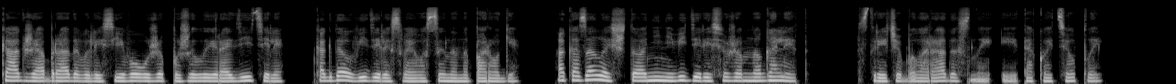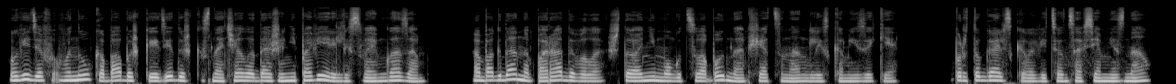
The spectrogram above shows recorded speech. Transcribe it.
Как же обрадовались его уже пожилые родители, когда увидели своего сына на пороге. Оказалось, что они не виделись уже много лет. Встреча была радостной и такой теплой. Увидев внука, бабушка и дедушка сначала даже не поверили своим глазам, а Богдана порадовала, что они могут свободно общаться на английском языке. Португальского ведь он совсем не знал.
